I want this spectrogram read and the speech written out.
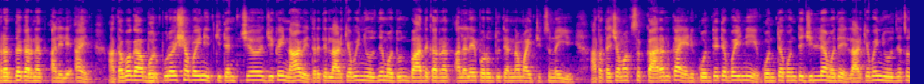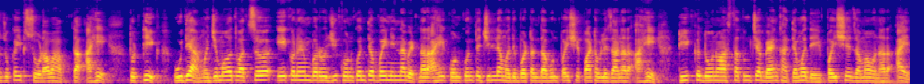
रद्द करण्यात आलेले आहेत. आता बघा भरपूर अशा बहिणीत की त्यांचं जे काही नाव आहे तर ते लाडक्या बहीण योजनेमधून बाद करण्यात आलेलं आहे परंतु त्यांना माहितीच नाही आहे आता त्याच्यामागचं कारण काय आहे आणि कोणत्या त्या बहिणी आहे कोणत्या कोणत्या जिल्ह्यामध्ये लाडक्या बहीण योजनेचा जो काही सोळावा हप्ता आहे तो ठीक उद्या म्हणजे महत्त्वाचं एक नोव्हेंबर रोजी कोणकोणत्या बहिणींना भेटणार आहे. कोणकोणत्या जिल्ह्यामध्ये बटन दाबून पैसे पाठवले जाणार आहे? ठीक दोन वाजता तुमच्या बँक खात्यामध्ये पैसे जमा होणार आहेत.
